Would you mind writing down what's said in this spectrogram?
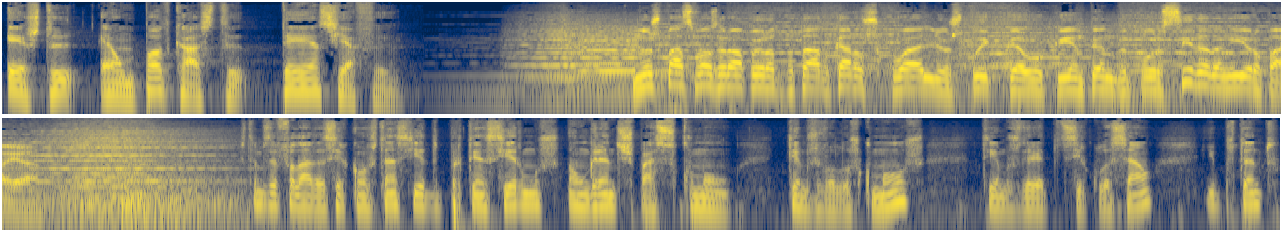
Este é um podcast TSF. No Espaço Voz Europa, o Eurodeputado Carlos Coelho explica o que entende por cidadania europeia. Estamos a falar da circunstância de pertencermos a um grande espaço comum. Temos valores comuns, temos direito de circulação e, portanto,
